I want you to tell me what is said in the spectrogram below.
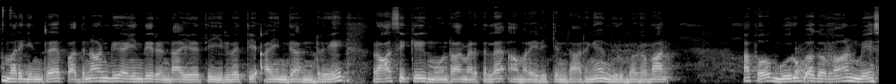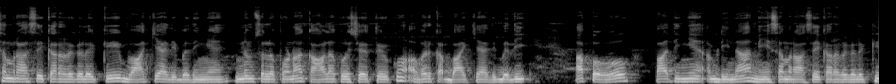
வருகின்ற பதினான்கு ஐந்து ரெண்டாயிரத்தி இருபத்தி ஐந்து அன்று ராசிக்கு மூன்றாம் இடத்துல அமர இருக்கின்றாருங்க குரு பகவான். அப்போது குரு பகவான் மேசம் ராசிக்காரர்களுக்கு பாக்கியாதிபதிங்க. இன்னும் சொல்லப்போனால் காலபுருஷத்திற்கும் அவர் க பாக்கியாதிபதி. அப்போது பார்த்தீங்க அப்படின்னா மேசம் ராசிக்காரர்களுக்கு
